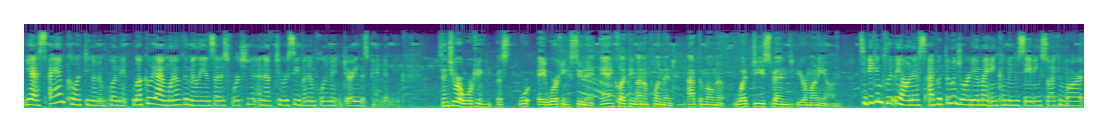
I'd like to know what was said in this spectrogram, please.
Yes, I am collecting unemployment. Luckily, I'm one of the millions that is fortunate enough to receive unemployment during this pandemic. Since you are working a working student and collecting unemployment at the moment, what do you spend your money on? To be completely honest, I put the majority of my income into savings so I can bar-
